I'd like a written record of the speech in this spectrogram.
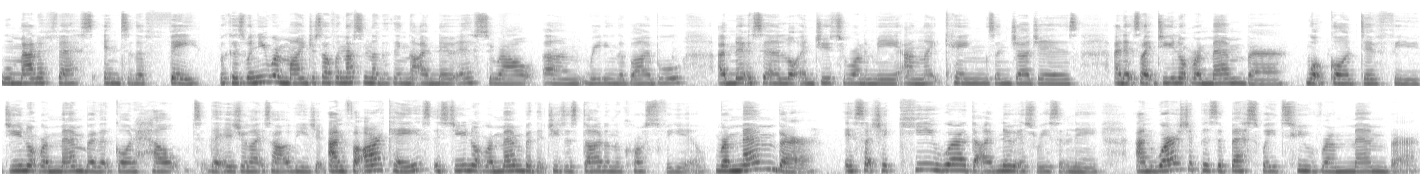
will manifest into the faith. Because when you remind yourself and that's another thing that i've noticed throughout um, reading the bible i've noticed it a lot in deuteronomy and like kings and judges. And it's like do you not remember what god did for you? Do you not remember that god helped the israelites out of egypt? And for our case is do you not remember that jesus died on the cross for you? Remember is such a key word that I've noticed recently. And worship is the best way to remember.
